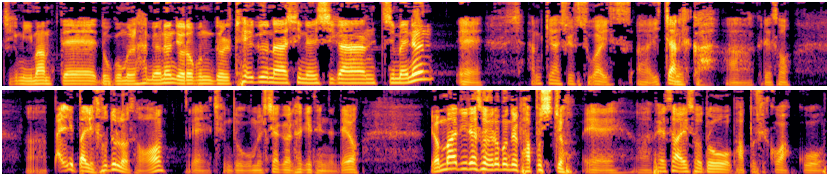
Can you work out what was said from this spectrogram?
지금 이맘때 녹음을 하면은 여러분들 퇴근하시는 시간쯤에는 예, 함께 하실 수가 있, 아, 지 않을까. 아, 그래서 아, 빨리빨리 서둘러서 예, 지금 녹음을 시작을 하게 됐는데요. 연말이라서 여러분들 바쁘시죠? 예, 아, 회사에서도 바쁘실 것 같고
